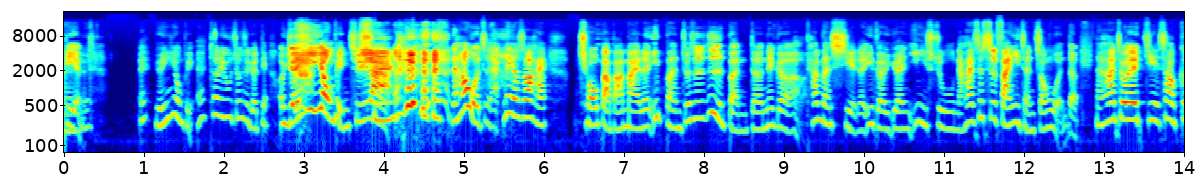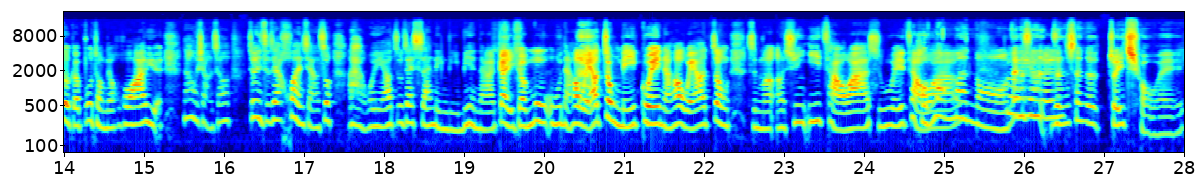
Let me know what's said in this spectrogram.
店。哎，园艺用品，哎，特利屋就是一个店哦，园艺用品区啦。然后我那个时候还求爸爸买了一本，就是日本的那个他们写的一个园艺书，然后这是翻译成中文的，然后他就会介绍各个不同的花园。然后我想说，就一直在幻想说啊，我也要住在山林里面啊，盖一个木屋，然后我要种玫瑰，然后我要种什么呃薰衣草啊、鼠尾草啊，好浪漫哦，啊、那个是人生的追求哎。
